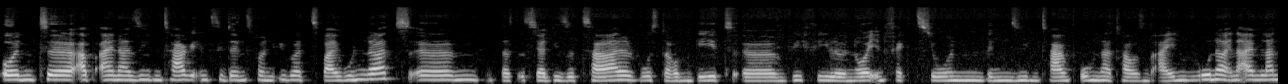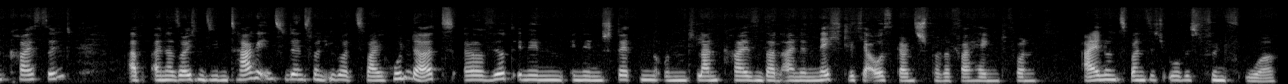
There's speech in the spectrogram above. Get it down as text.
Und äh, ab einer Sieben-Tage-Inzidenz von über 200, ähm, das ist ja diese Zahl, wo es darum geht, äh, wie viele Neuinfektionen binnen sieben Tagen pro 100.000 Einwohner in einem Landkreis sind. Ab einer solchen Sieben-Tage-Inzidenz von über 200 äh, wird in den, in den Städten und Landkreisen dann eine nächtliche Ausgangssperre verhängt von 21 Uhr bis 5 Uhr.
